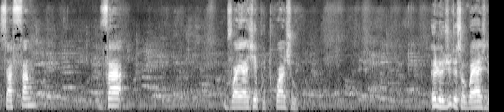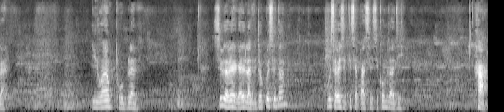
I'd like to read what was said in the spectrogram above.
sa femme va voyager pour trois jours. Et le jour de son voyage là, il y aura un problème. Si vous avez regardé la vidéo précédente, vous savez ce qui s'est passé, c'est comme vous a dit. Ha.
